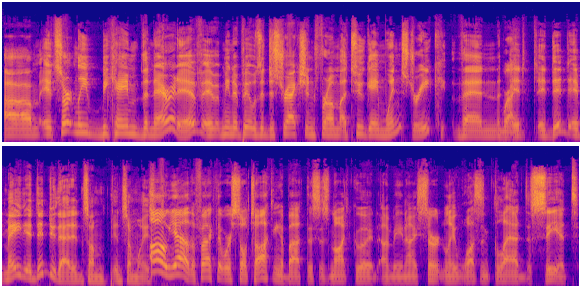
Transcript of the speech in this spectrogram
Um, it certainly became the narrative. I mean, if it was a distraction from a two-game win streak, then Right. it it did it made it did do that in some in some ways. Oh yeah, the fact that we're still talking about this is not good. I mean, I certainly wasn't glad to see it.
